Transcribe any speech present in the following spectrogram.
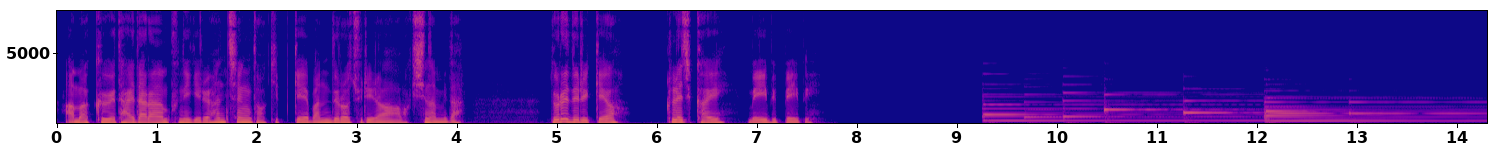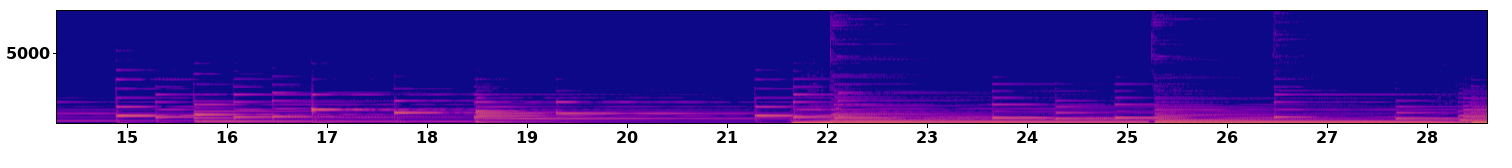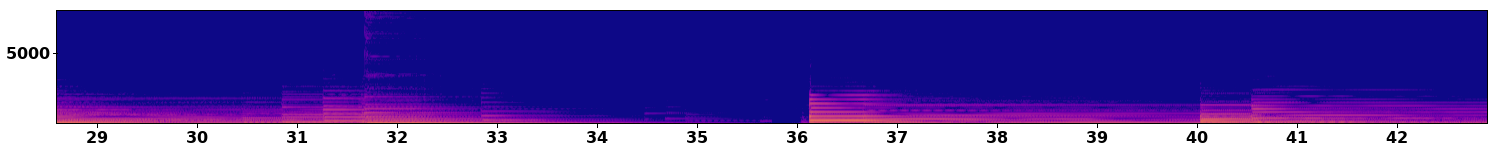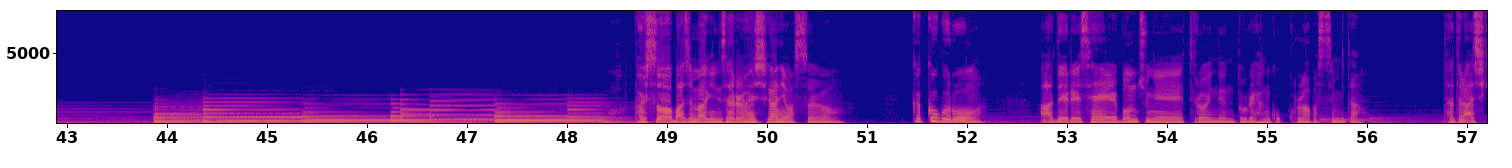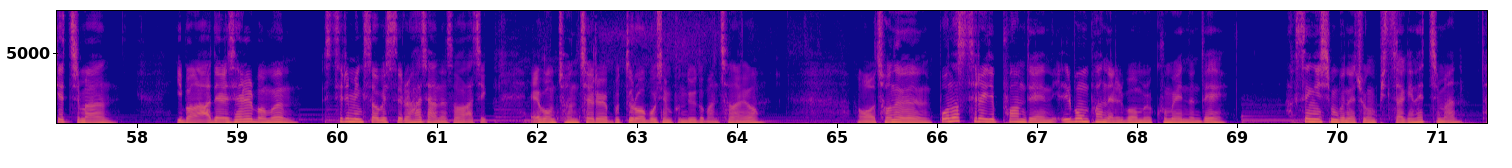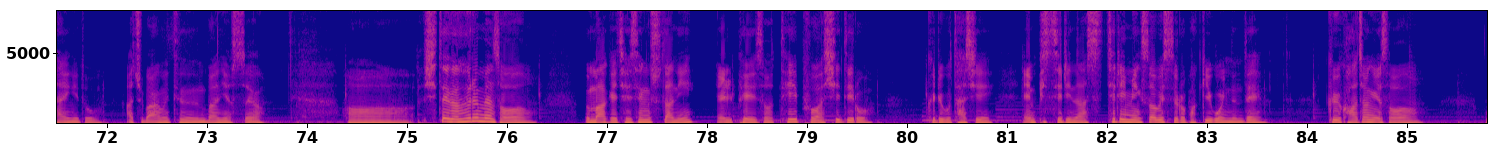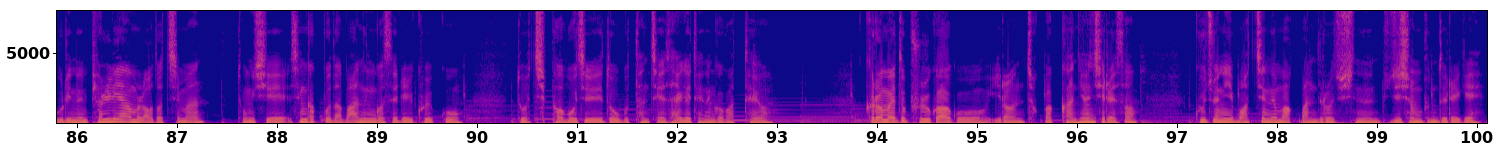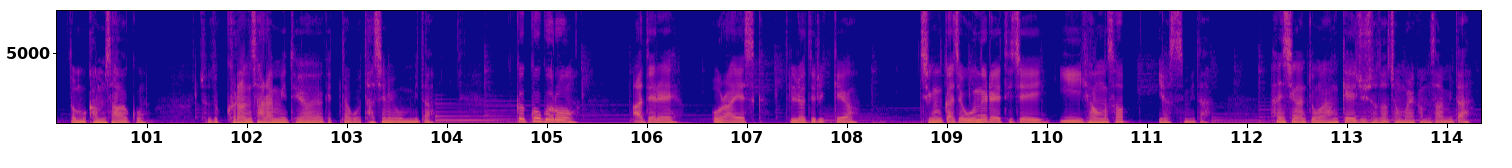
아마 그 달달한 분위기를 한층 더 깊게 만들어 주리라 확신합니다. 노래 드릴게요. 클래식하이 메이비 베이비 벌써 마지막 인사를 할 시간이 왔어요. 끝곡으로 아델의 새 앨범 중에 들어있는 노래 한 곡 골라봤습니다. 다들 아시겠지만 이번 아델 새 앨범은 스트리밍 서비스를 하지 않아서 아직 앨범 전체를 못 들어보신 분들도 많잖아요. 어, 저는 보너스 트랙이 포함된 일본판 앨범을 구매했는데 학생이신 분에 조금 비싸긴 했지만 다행히도 아주 마음에 드는 음반이었어요. 어, 시대가 흐르면서 음악의 재생 수단이 LP에서 테이프와 CD로 그리고 다시 MP3나 스트리밍 서비스로 바뀌고 있는데 그 과정에서 우리는 편리함을 얻었지만 동시에 생각보다 많은 것을 잃고 있고 또 짚어보지도 못한 채 살게 되는 것 같아요. 그럼에도 불구하고 이런 적박한 현실에서 꾸준히 멋진 음악 만들어주시는 뮤지션 분들에게 너무 감사하고 저도 그런 사람이 되어야겠다고 다짐해 봅니다. 끝곡으로 아델의 오라에스크 들려드릴게요. 지금까지 오늘의 DJ 이형섭이었습니다. 한 시간 동안 함께 해주셔서 정말 감사합니다.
